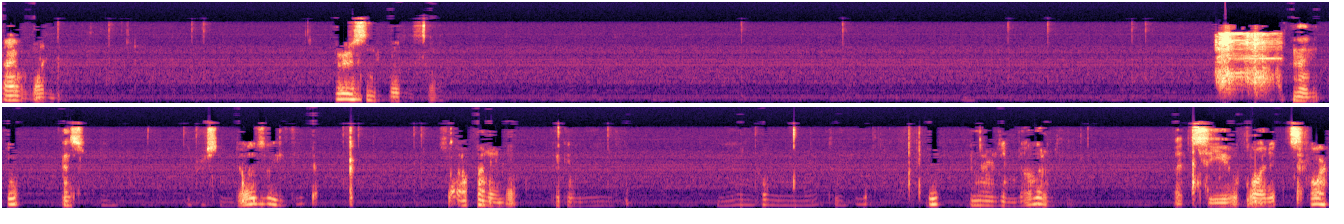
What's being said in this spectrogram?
I wonder. There are some people that sell. And then, oh, this person does leave. Note. They can. Oh, and there's another. Let's see what it's for.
